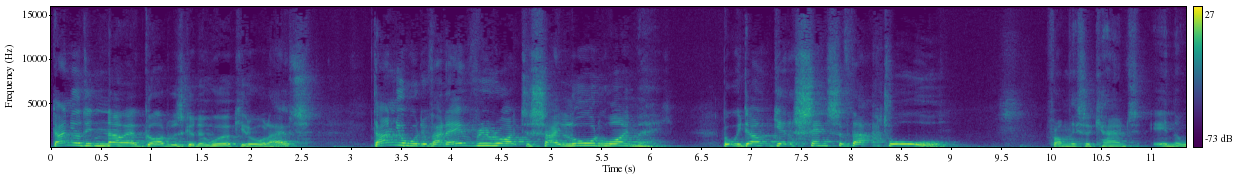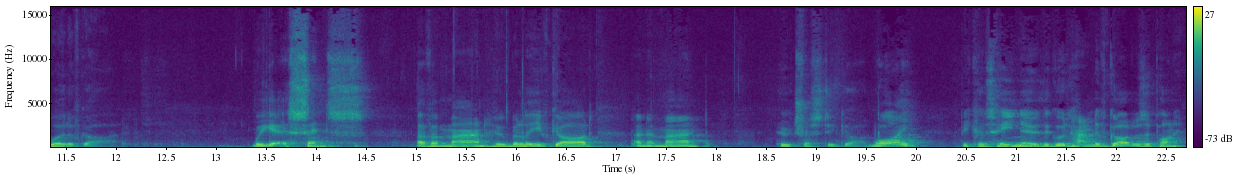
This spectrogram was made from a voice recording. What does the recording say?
Daniel didn't know how God was going to work it all out. Daniel would have had every right to say, Lord, why me? But we don't get a sense of that at all from this account in the Word of God. We get a sense of a man who believed God and a man who trusted God. Why? Because he knew the good hand of God was upon him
